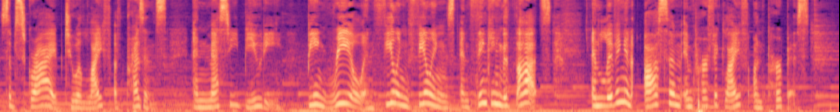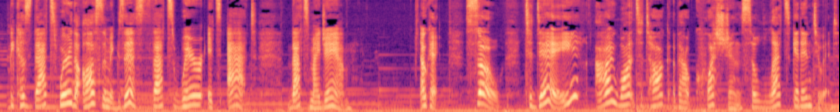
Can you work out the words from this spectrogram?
subscribe to a life of presence and messy beauty being real and feeling the feelings and thinking the thoughts and living an awesome, imperfect life on purpose. Because that's where the awesome exists. That's where it's at. That's my jam. Okay, so today I want to talk about questions. So let's get into it.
